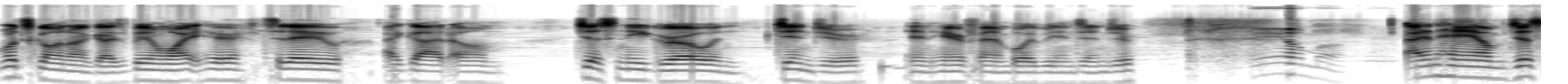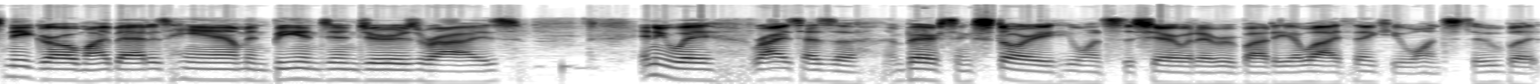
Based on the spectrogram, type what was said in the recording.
What's going on, guys? Being White here. Today I got um just Negro and Ginger in here. Fanboy being Ginger. Ham. And Ham, just Negro. My bad is Ham, and being Ginger is Ryze. Anyway, Ryze has a embarrassing story he wants to share with everybody. Well, I think he wants to, but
